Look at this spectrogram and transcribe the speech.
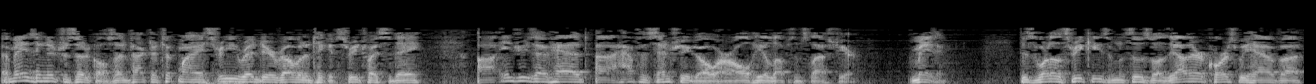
Amazing nutraceuticals. In fact, I took my three Red Deer Velvet and take it three twice a day. Uh, injuries I've had uh, half a century ago are all healed up since last year. Amazing. This is one of the three keys of Methuselah. The other, of course, we have uh,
